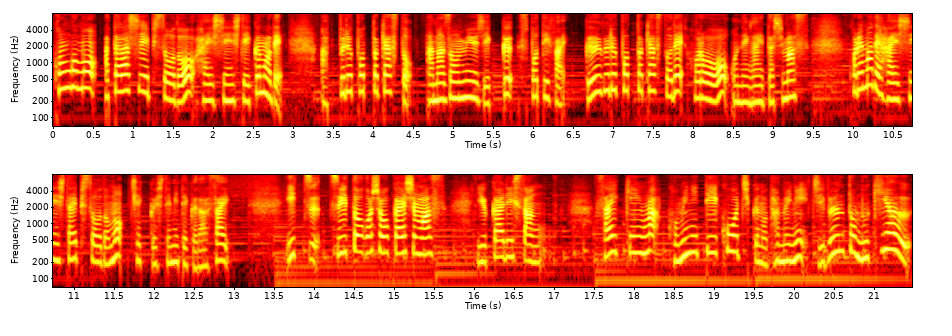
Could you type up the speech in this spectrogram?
今後も新しいエピソードを配信していくので Apple Podcast、Amazon Music、Spotify、Google Podcast でフォローをお願いいたします。これまで配信したエピソードもチェックしてみてください。いつツイートをご紹介します。ゆかりさん。最近はコミュニティ構築のために自分と向き合う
